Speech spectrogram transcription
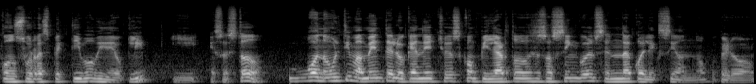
con su respectivo videoclip y eso es todo. Bueno, últimamente lo que han hecho es compilar todos esos singles en una colección, ¿no? Pero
